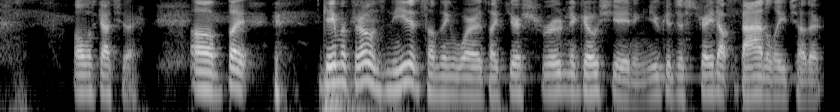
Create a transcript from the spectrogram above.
Almost got you there. Um, but Game of Thrones needed something where it's like you're shrewd negotiating. You could just straight up battle each other.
